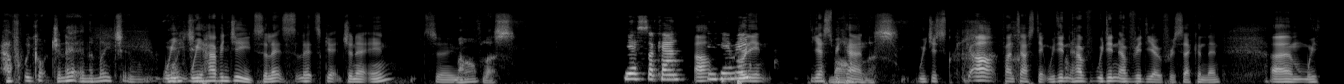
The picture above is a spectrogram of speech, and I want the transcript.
have we got Jeanette in the meeting? We we have indeed. So let's let's get Jeanette in. So Marvellous. Yes, I can. Can you hear me? brilliant. Yes, we can. Marvellous. We just ah, fantastic. We didn't have we didn't have video for a second then. Um, we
